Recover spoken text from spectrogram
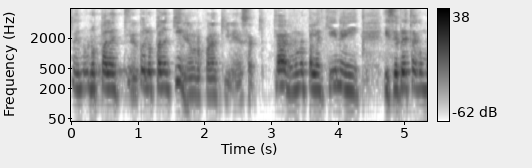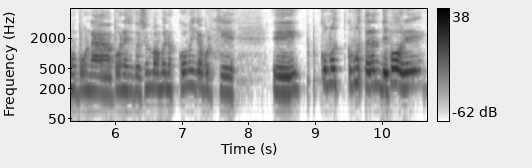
en unos palanqui- Eh, pues, los palanquines. en unos palanquines, exacto. Claro, en unos palanquines y, y se presta como por una, por una situación más o menos cómica porque eh, ¿cómo, ¿cómo estarán de pobre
